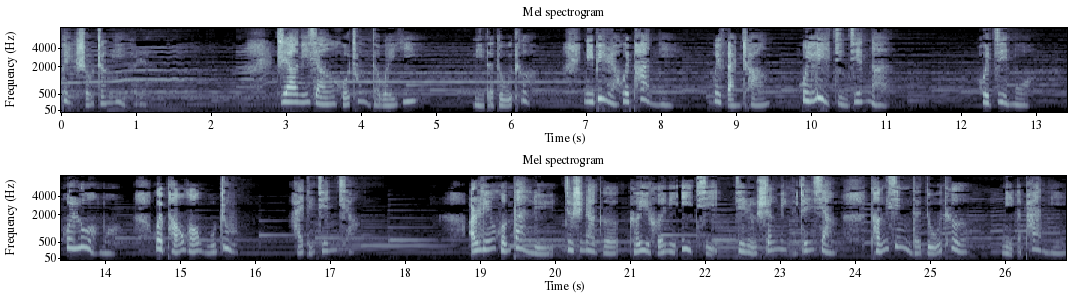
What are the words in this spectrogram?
备受争议的人。只要你想活出你的唯一、你的独特，你必然会叛逆，会反常，会历尽艰难，会寂寞，会落寞。会彷徨无助，还得坚强。而灵魂伴侣就是那个可以和你一起进入生命的真相，疼惜你的独特、你的叛逆、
